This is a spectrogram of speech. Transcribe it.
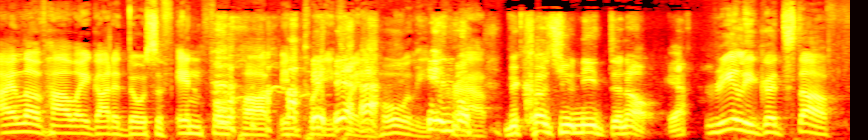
I love how I got a dose of info pop in 2020. yeah. Holy info, crap. Because you need to know. Yeah. Really good stuff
